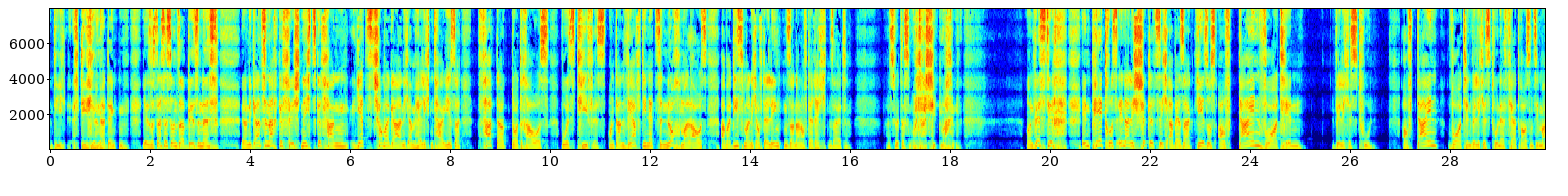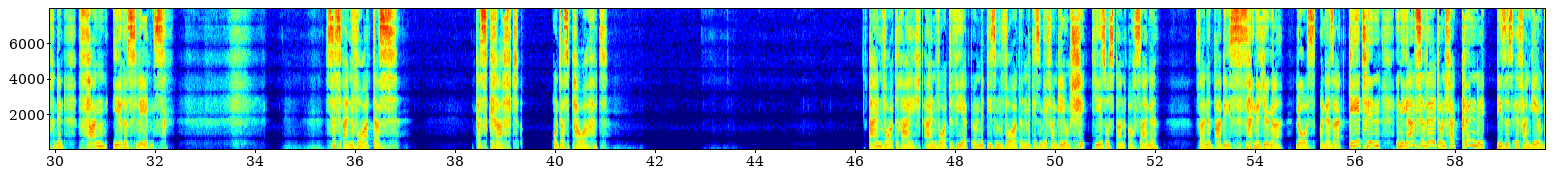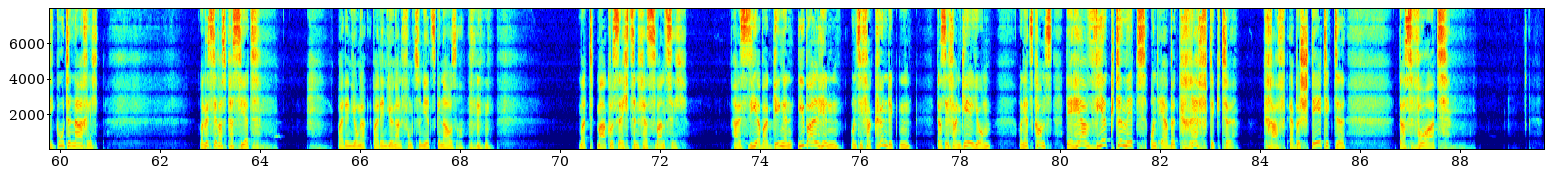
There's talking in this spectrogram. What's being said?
Und die, die Jünger denken, Jesus, das ist unser Business. Wir haben die ganze Nacht gefischt, nichts gefangen, jetzt schon mal gar nicht am helllichten Tag. Jesus sagt, fahrt da, dort raus, wo es tief ist. Und dann werft die Netze noch mal aus, aber diesmal nicht auf der linken, sondern auf der rechten Seite. Als wird das einen Unterschied machen. Und wisst ihr, in Petrus innerlich schüttelt sich, aber er sagt, Jesus, auf dein Wort hin will ich es tun. Auf dein Wort hin will ich es tun. Er fährt raus und sie machen den Fang ihres Lebens. Es ist ein Wort, das, das Kraft und das Power hat. Ein Wort reicht, ein Wort wirkt. Und mit diesem Wort und mit diesem Evangelium schickt Jesus dann auch seine, seine Buddies, seine Jünger los. Und er sagt, geht hin in die ganze Welt und verkündigt dieses Evangelium, die gute Nachricht. Und wisst ihr, was passiert? Bei den, Jünger, bei den Jüngern funktioniert es genauso. Markus 16, Vers 20 heißt, sie aber gingen überall hin und sie verkündigten das Evangelium. Und jetzt kommt's, der Herr wirkte mit und er bekräftigte Kraft, er bestätigte das Wort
